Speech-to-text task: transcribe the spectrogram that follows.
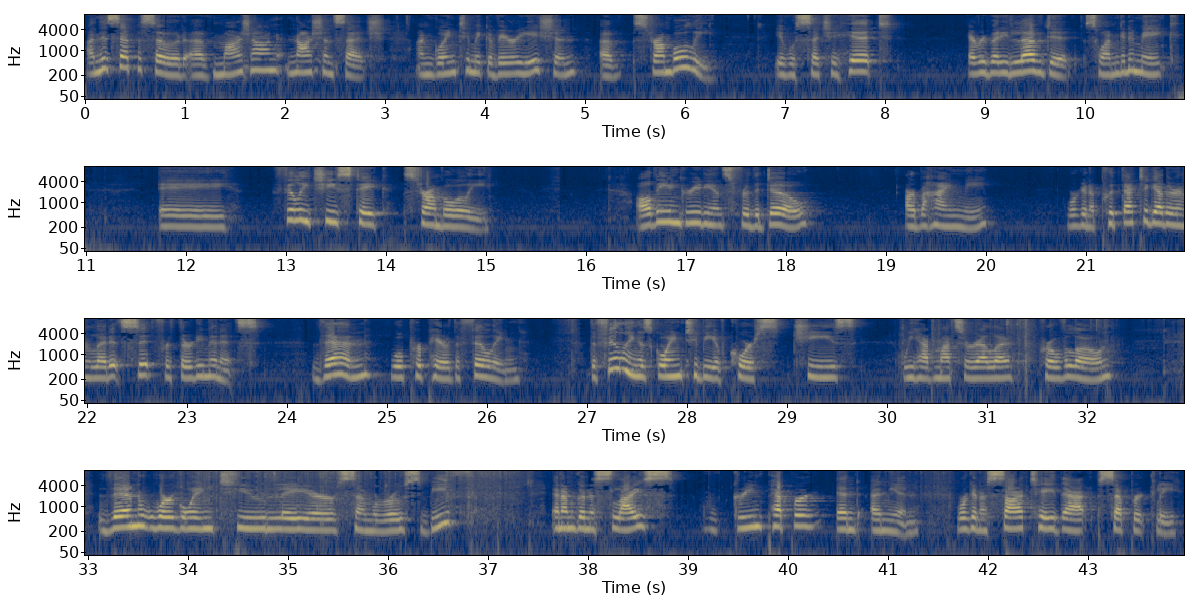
On this episode of Mahjong Nosh and Such, I'm going to make a variation of Stromboli. It was such a hit. Everybody loved it. So I'm going to make a Philly cheesesteak Stromboli. All the ingredients for the dough are behind me. We're going to put that together and let it sit for 30 minutes. Then we'll prepare the filling. The filling is going to be, of course, cheese, we have mozzarella provolone. Then we're going to layer some roast beef and I'm going to slice green pepper and onion. We're going to saute that separately.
